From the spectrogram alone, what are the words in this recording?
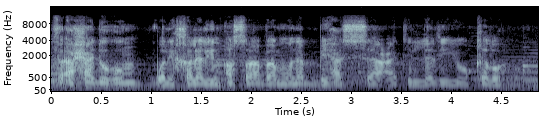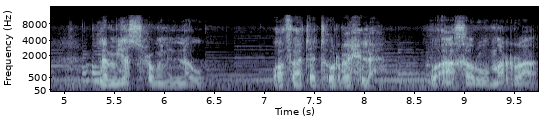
فأحدهم ولخلل أصاب منبه الساعة الذي يوقظه لم يصح من النوم وفاتته الرحلة. وآخر مر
